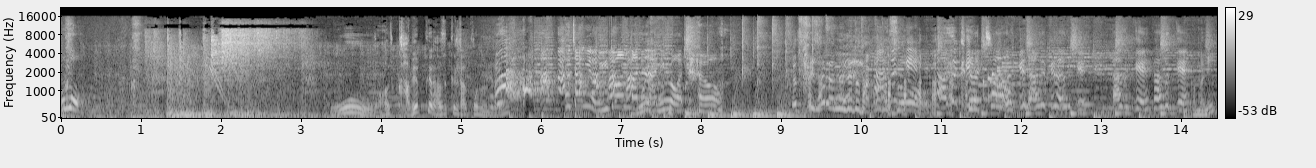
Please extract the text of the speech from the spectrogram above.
어머! 오, 아주 가볍게 다섯 개를 다 껐는데. 표정이 의도한 바는 아닌 것 같아요. 살살 했는데도 다 꺼졌어. 그렇죠. 다섯 개 다섯 개 다섯 개 다섯 개 다섯 개. 가만히.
